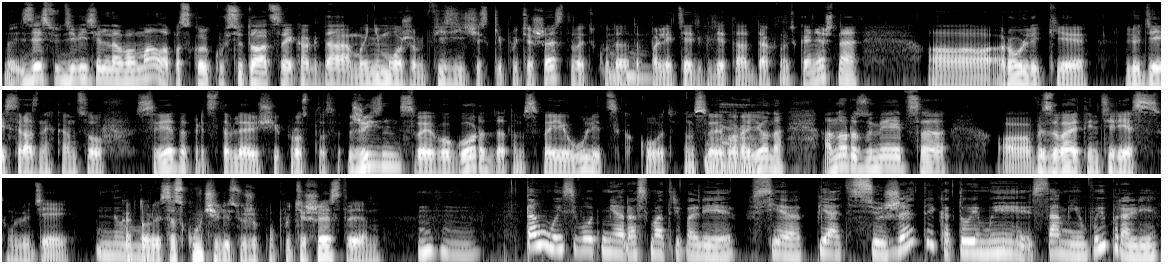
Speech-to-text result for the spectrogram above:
Но здесь удивительного мало, поскольку в ситуации, когда мы не можем физически путешествовать, куда-то полететь, где-то отдохнуть, конечно, ролики людей с разных концов света, представляющие просто жизнь своего города, там, своей улицы, какого-то там своего Да. района, оно, разумеется, а, вызывает интерес у людей, Ну. которые соскучились уже по путешествиям. Мгм. Там мы сегодня рассматривали все пять сюжетов, которые мы сами выбрали.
